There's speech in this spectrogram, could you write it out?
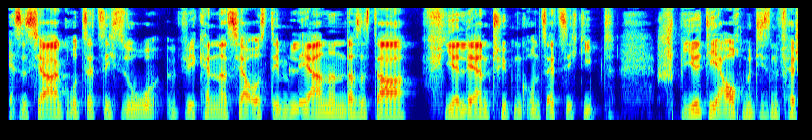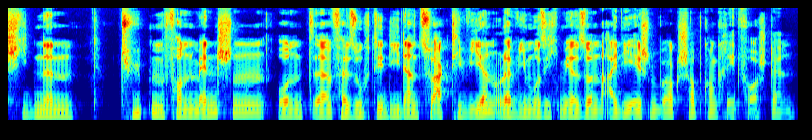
Es ist ja grundsätzlich so, wir kennen das ja aus dem Lernen, dass es da vier Lerntypen grundsätzlich gibt. Spielt ihr auch mit diesen verschiedenen Typen von Menschen und äh, versucht ihr die dann zu aktivieren oder wie muss ich mir so einen Ideation Workshop konkret vorstellen?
